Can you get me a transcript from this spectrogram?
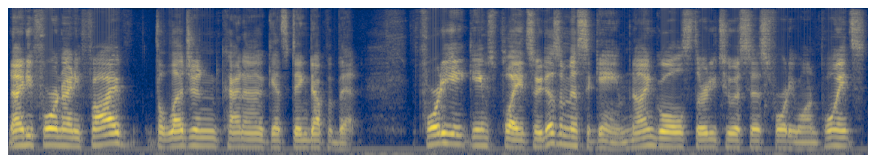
94 95, the legend kind of gets dinged up a bit. 48 games played, so he doesn't miss a game. 9 goals, 32 assists, 41 points.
